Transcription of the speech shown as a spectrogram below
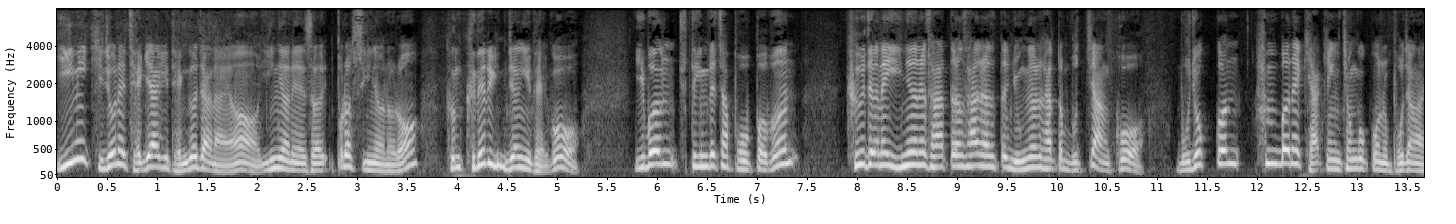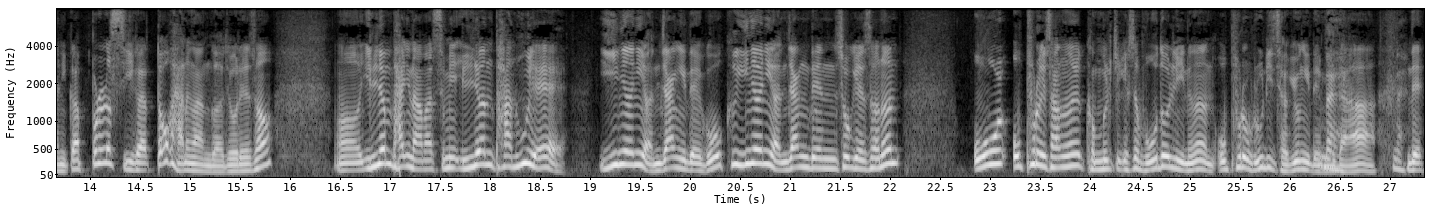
이미 기존에 재계약이 된 거잖아요. 2년에서 플러스 2년으로. 그럼 그대로 인정이 되고 이번 주택임대차 보호법은 그 전에 2년을 살았던 4년을 살았던 6년을 살았던 묻지 않고 무조건 한 번에 계약갱신 청구권을 보장하니까 플러스 2가 또 가능한 거죠. 그래서 어 1년 반이 남았으면 1년 반 후에 2년이 연장이 되고 그 2년이 연장된 속에서 는 5, 5% 이상을 건물주께서 못 올리는 5% 룰이 적용이 됩니다. 네. 네. 근데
